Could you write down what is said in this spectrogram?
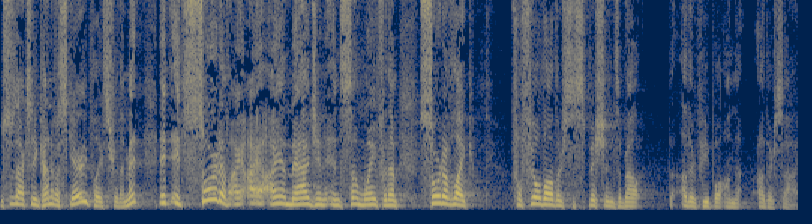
This was actually kind of a scary place for them. It, it, it sort of, I, I, I imagine in some way for them, sort of like fulfilled all their suspicions about the other people on the other side.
